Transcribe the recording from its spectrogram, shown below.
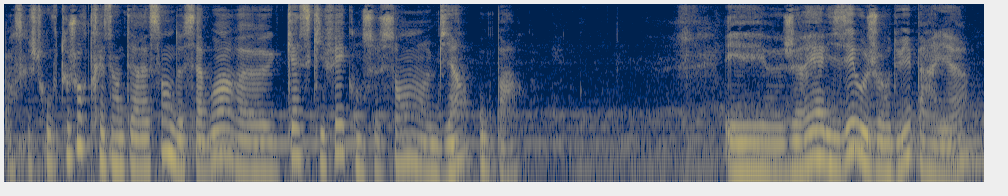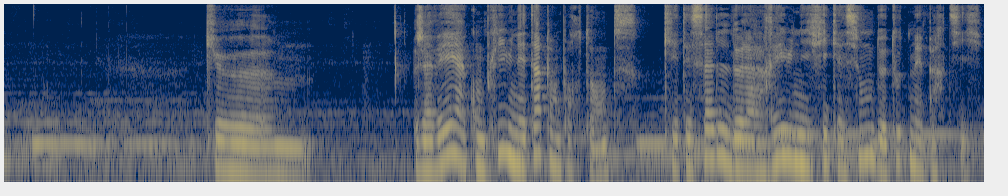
parce que je trouve toujours très intéressant de savoir euh, qu'est-ce qui fait qu'on se sent bien ou pas. Et euh, j'ai réalisé aujourd'hui, par ailleurs, que euh, j'avais accompli une étape importante, qui était celle de la réunification de toutes mes parties.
